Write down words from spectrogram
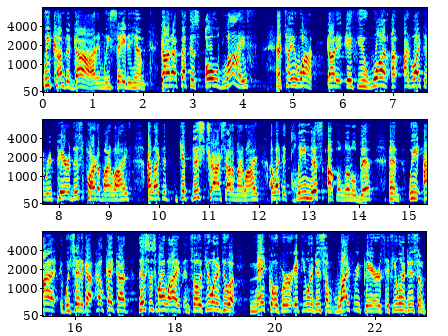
We come to God and we say to Him, God, I've got this old life. I tell you what, God, if you want, I'd like to repair this part of my life. I'd like to get this trash out of my life. I'd like to clean this up a little bit. And we, I, we say to God, okay, God, this is my life. And so if you want to do a makeover, if you want to do some life repairs, if you want to do some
